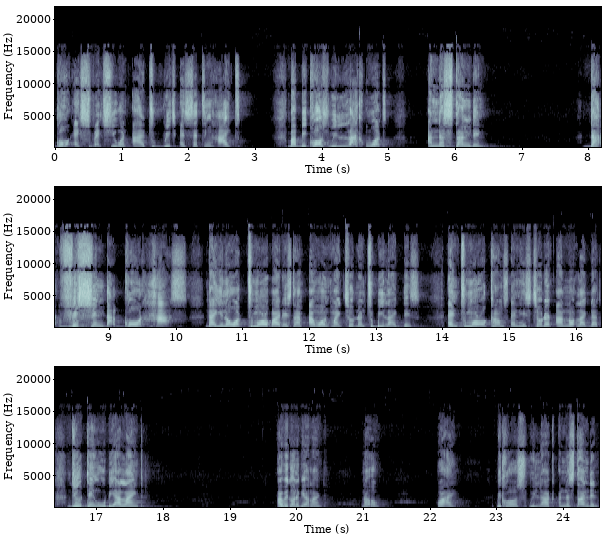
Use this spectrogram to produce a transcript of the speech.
God expects you and I to reach a certain height. But because we lack what? Understanding. That vision that God has. That you know what? Tomorrow by this time, I want my children to be like this. And tomorrow comes and his children are not like that. Do you think we'll be aligned? Are we going to be aligned? No. Why? Because we lack understanding.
